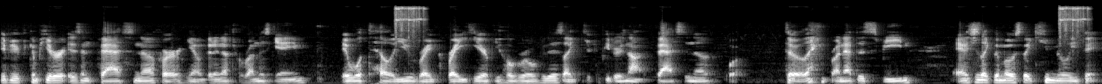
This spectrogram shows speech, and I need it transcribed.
if your computer isn't fast enough or, you know, good enough to run this game, it will tell you right right here if you hover over this, like, your computer is not fast enough to, like, run at this speed and it's just like the most like humiliating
